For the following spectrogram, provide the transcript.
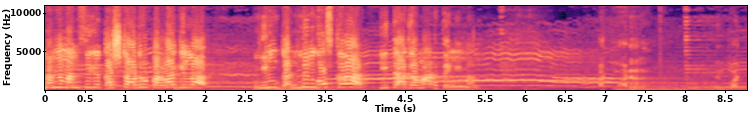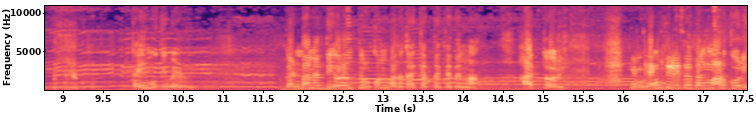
ನನ್ನ ಮನ್ಸಿಗೆ ಕಷ್ಟ ಆದ್ರೂ ಪರವಾಗಿಲ್ಲ. ನಿನ್ ಗಂಡನಿಗೋಸ್ಕರ ಈ ತ್ಯಾಗ ಮಾಡ್ತೇನೆ ನಾನು. ಅಟ್ ಮಾಡಿದ್ರೆ ನಿನ್ ದೊಡ್ಡ ಪುಣ್ಯ ಬರ್ತದೆ. ಕೈ ಮುಗಿಬೇಡ್ರಿ. ಗಂಡನ ದೇವ್ರಂತ ತಿಳ್ಕೊಂಡ್ ಬದುಕಕ್ಕೆ ಎತ್ತಕ್ಕೆದನ್ನ. ಆಯ್ತು ತೋರಿ. ನಿಮ್ಗೆ ಹೆಂಗ್ ತಿಳಿತೈತೆ ಹಂಗ್ ಮಾಡ್ಕೋರಿ.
